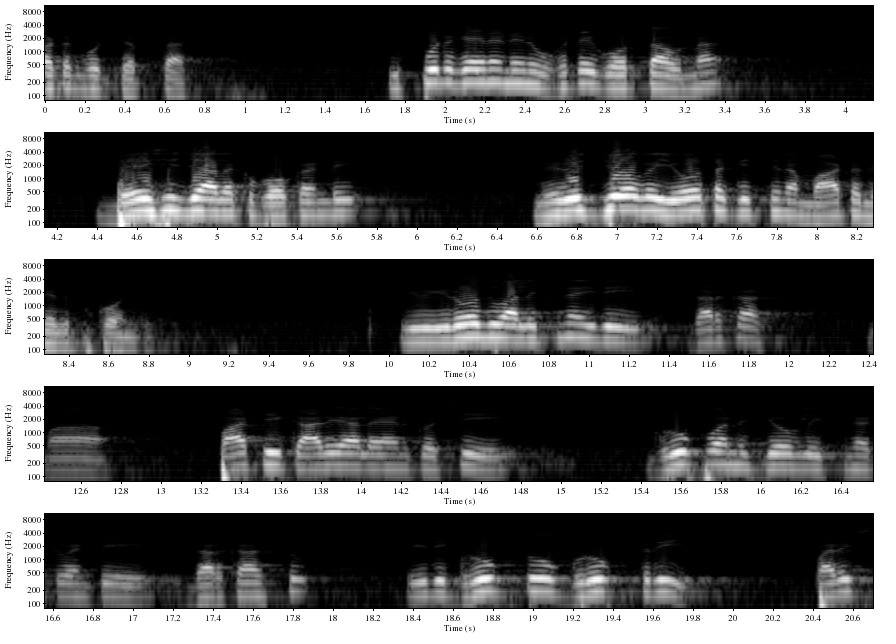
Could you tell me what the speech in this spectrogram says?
గుణపాఠం కూడా చెప్తారు. ఇప్పటికైనా నేను ఒకటే కోరుతా ఉన్నా బేషిజాలకు పోకండి నిరుద్యోగ యువతకి ఇచ్చిన మాట నిలుపుకోండి. ఇవి ఈరోజు వాళ్ళు ఇచ్చిన ఇది దరఖాస్తు. మా పార్టీ కార్యాలయానికి వచ్చి గ్రూప్ వన్ ఉద్యోగులు ఇచ్చినటువంటి దరఖాస్తు. ఇది గ్రూప్ టూ గ్రూప్ త్రీ పరీక్ష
